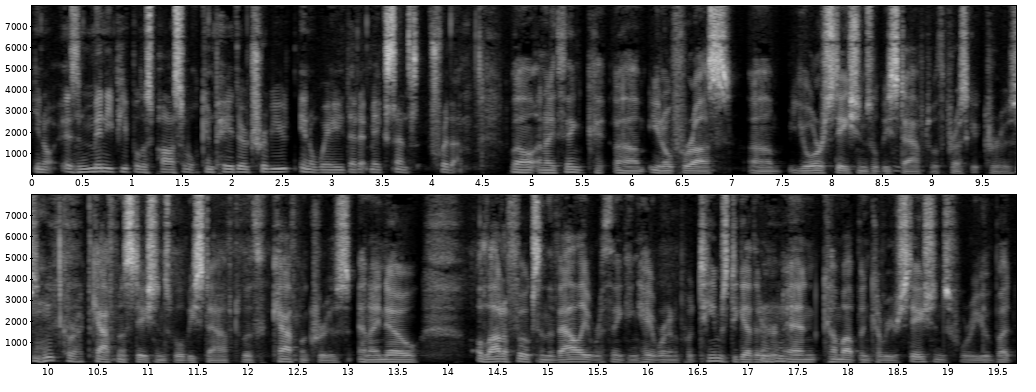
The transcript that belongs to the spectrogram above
you know, as many people as possible can pay their tribute in a way that it makes sense for them. Well, and I think um, you know, for us, um, your stations will be staffed with Prescott crews. Correct. CAFMA stations will be staffed with CAFMA crews. And I know a lot of folks in the valley were thinking, hey, we're going to put teams together and come up and cover your stations for you. But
